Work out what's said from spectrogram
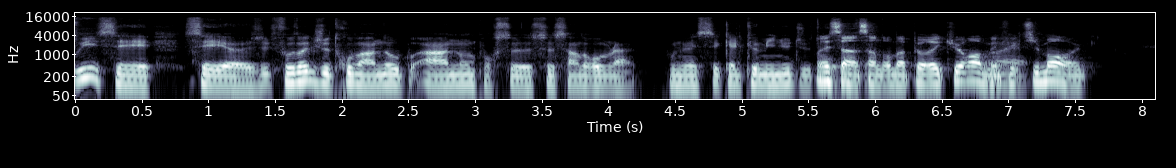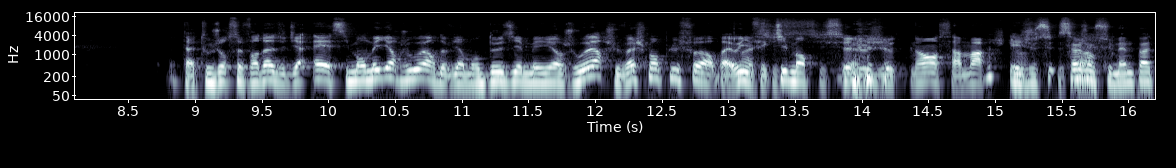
Oui, c'est, c'est, euh, il faudrait que je trouve un nom, un nom pour ce, ce syndrome-là. Vous me laissez quelques minutes, je trouve. Ouais, c'est un syndrome un peu récurrent, mais Ouais. effectivement, euh, t'as toujours ce fantasme de dire, eh, si mon meilleur joueur devient mon deuxième meilleur joueur, je suis vachement plus fort. Bah oui, Ouais, effectivement. Si, si c'est le lieutenant, ça marche. Et tu je ça, j'en suis même pas.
